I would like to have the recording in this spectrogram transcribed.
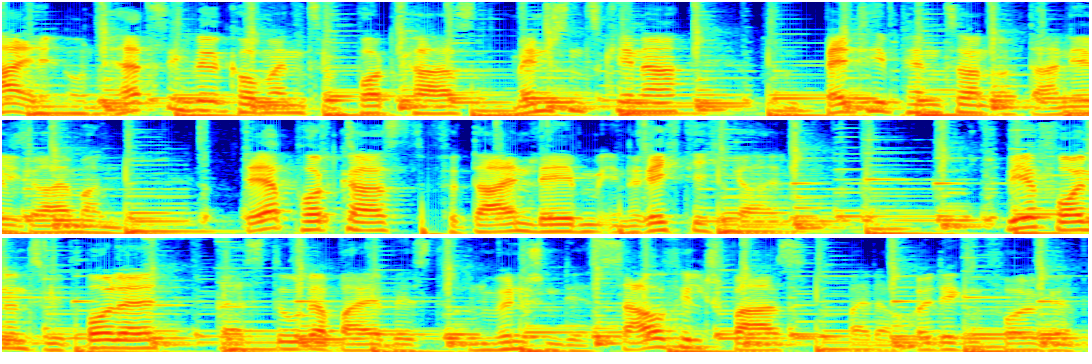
Hi und herzlich willkommen zum Podcast Menschenskinder von Betty Penton und Daniel Greimann. Der Podcast für dein Leben in richtig geil. Wir freuen uns wie Bolle, dass du dabei bist und wünschen dir sau viel Spaß bei der heutigen Folge.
